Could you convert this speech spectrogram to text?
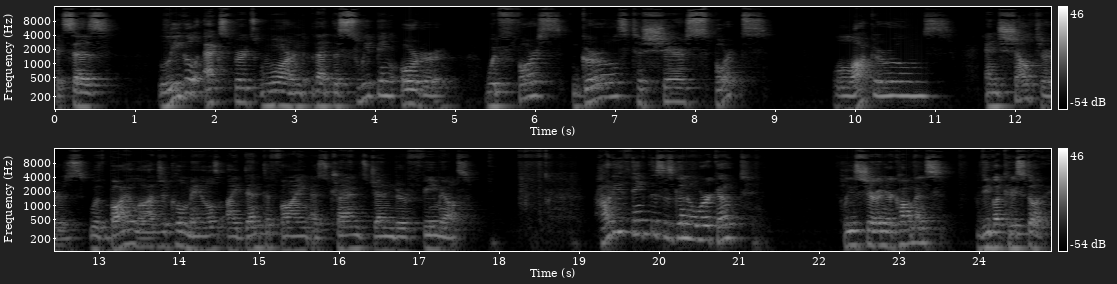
It says, legal experts warned that the sweeping order would force girls to share sports, locker rooms, and shelters with biological males identifying as transgender females. How do you think this is going to work out? Please share in your comments. Viva Cristo!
